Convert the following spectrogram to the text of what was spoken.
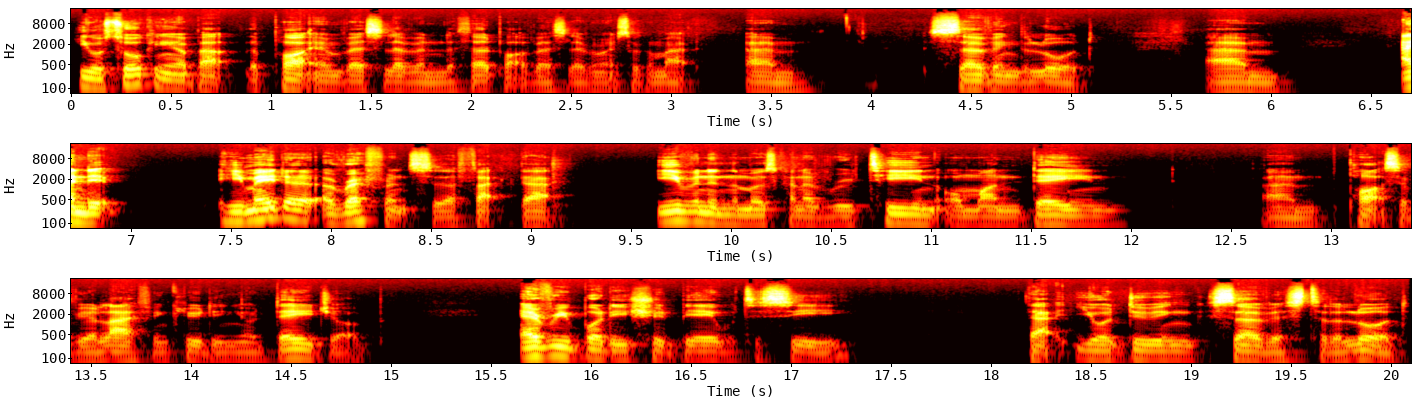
he was talking about the part in verse 11, the third part of verse 11, where he's talking about um, serving the Lord. Um, and it, he made a, a reference to the fact that even in the most kind of routine or mundane um, parts of your life, including your day job, everybody should be able to see that you're doing service to the Lord.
